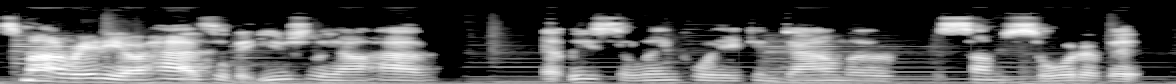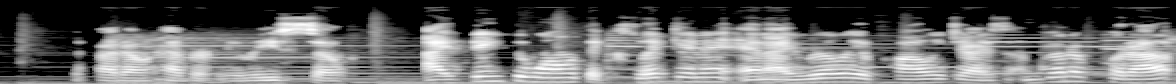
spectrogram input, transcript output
Smile Radio has it, but usually I'll have at least a link where you can download some sort of it if I don't have it released. So I think the one with the click in it, and I really apologize. I'm going to put up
